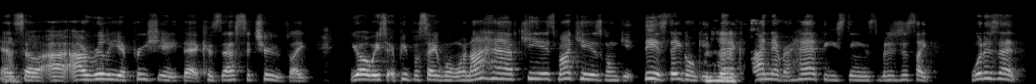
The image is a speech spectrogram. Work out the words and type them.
And so I, I really appreciate that because that's the truth. Like you always hear people say, "Well, when I have kids, my kids gonna get this, they gonna get Mhm. that." I never had these things, but it's just like, what is that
